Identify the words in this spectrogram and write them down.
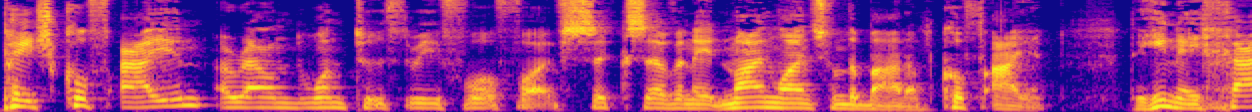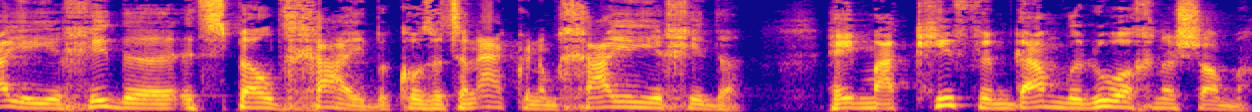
page Kuf Ayin, around 1, 2, 3, 4, 5, 6, 7, 8, 9 lines from the bottom. Kuf Ayin. Tehine Chaya Yechida, it's spelled Chai because it's an acronym. Chaya Yechida. Hey Makifim Gam Leruach Neshama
